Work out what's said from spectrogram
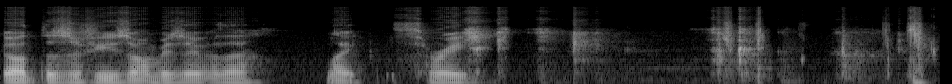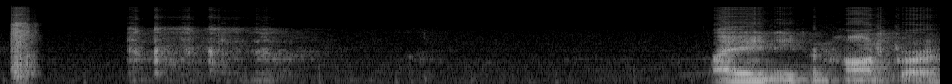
God, there's a few zombies over there. Like, three. I ain't even hard, bro.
